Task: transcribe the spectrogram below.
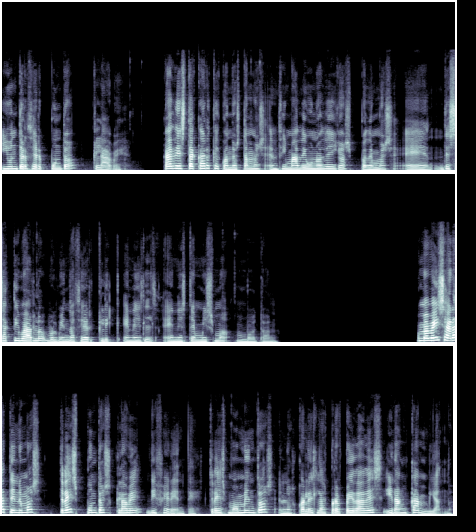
y un tercer punto clave. Cabe destacar que cuando estamos encima de uno de ellos podemos eh, desactivarlo volviendo a hacer clic en, en este mismo botón. Como veis ahora tenemos tres puntos clave diferentes, tres momentos en los cuales las propiedades irán cambiando.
